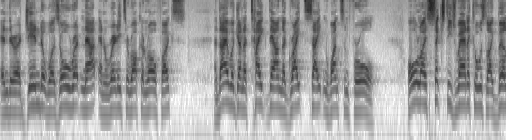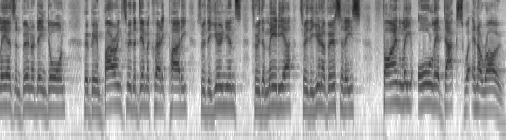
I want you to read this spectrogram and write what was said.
and their agenda was all written out and ready to rock and roll, folks. And they were going to take down the great Satan once and for all. All those 60s radicals like Bill Ayers and Bernardine Dohrn who've been burrowing through the Democratic Party, through the unions, through the media, through the universities, finally all their ducks were in a row.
